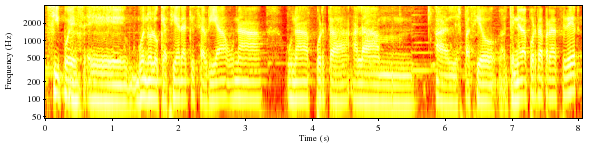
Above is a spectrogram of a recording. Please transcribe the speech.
Sí, pues eh, bueno, lo que hacía era que se abría una, una puerta a la mm, al espacio, tenía la puerta para acceder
